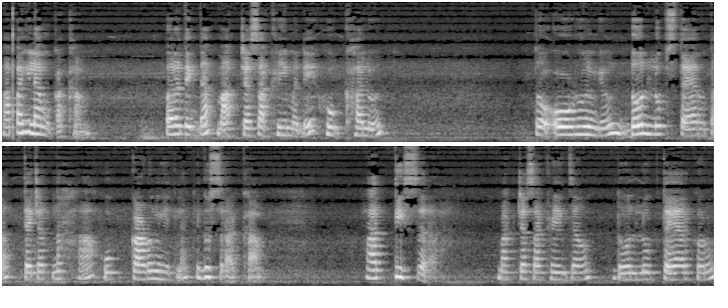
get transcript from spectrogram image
हा पहिला मुकाखांब. परत एकदा मागच्या साखळीमध्ये हुक घालून तो ओढून घेऊन दोन लूप्स तयार होतात. त्याच्यातनं हा हुक काढून घेतला की दुसरा खांब. हा तिसरा. मागच्या साखळीत जाऊन दोन लूप तयार करून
